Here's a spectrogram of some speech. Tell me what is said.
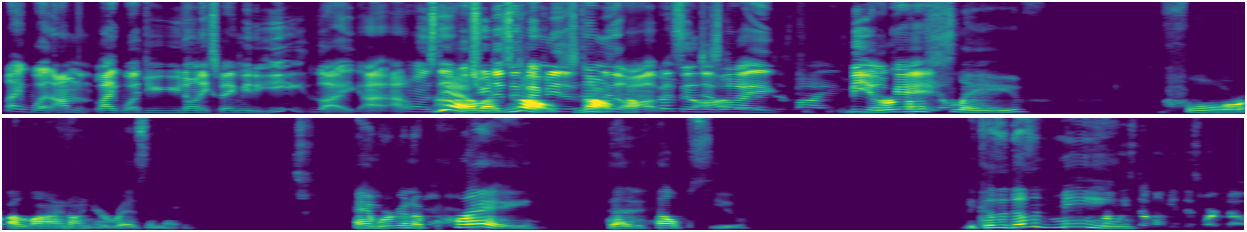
Like what? I'm like what? You you don't expect me to eat? Like I, I don't understand. Yeah, what you like, just expect me to just come no, to the no. office and just like be you're okay? gonna slave for a line on your resume. And we're gonna pray that it helps you. Because it doesn't mean still gonna get this work though.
